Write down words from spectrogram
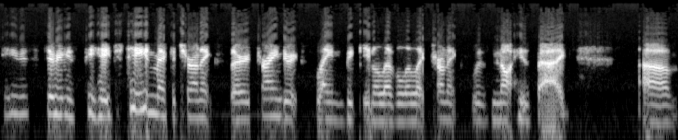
he was doing his PhD in mechatronics, so trying to explain beginner level electronics was not his bag. Um,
